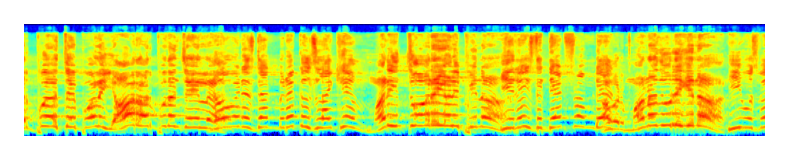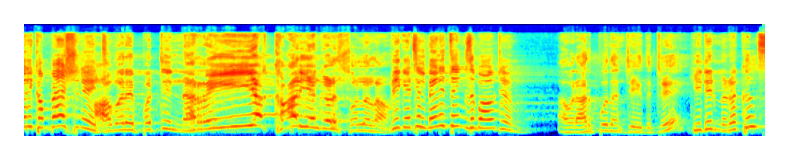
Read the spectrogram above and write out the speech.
அற்புதத்தை போல யார் அற்புதம் செய்யல No one has done miracles like him. மரித்தோரை எழுப்பினார் He raised the dead from death. அவர் மனதுருகினார் He was very compassionate. அவரை பற்றி நிறைய காரியங்களை சொல்லலாம் We can tell many things about him. அவர் அற்புதம் செய்துட்டு He did miracles.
